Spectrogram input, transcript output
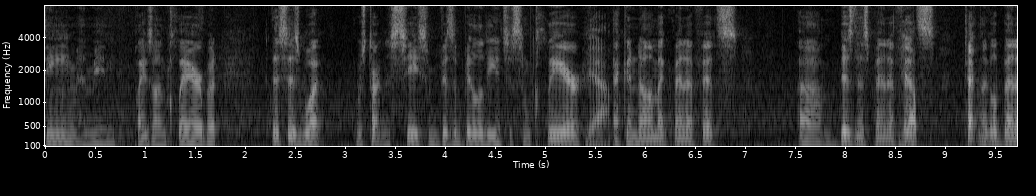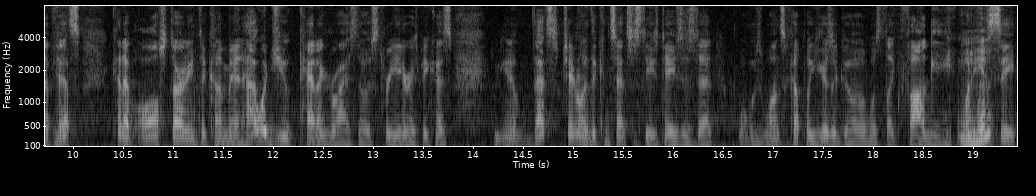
theme. I mean, plays on Claire, but this is what we're starting to see, some visibility into some clear yeah. economic benefits, um, business benefits, yep technical benefits, yep. kind of all starting to come in. How would you categorize those three areas? Because you know that's generally the consensus these days is that what was once a couple of years ago was like foggy. what mm -hmm. do you mm-hmm. see?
